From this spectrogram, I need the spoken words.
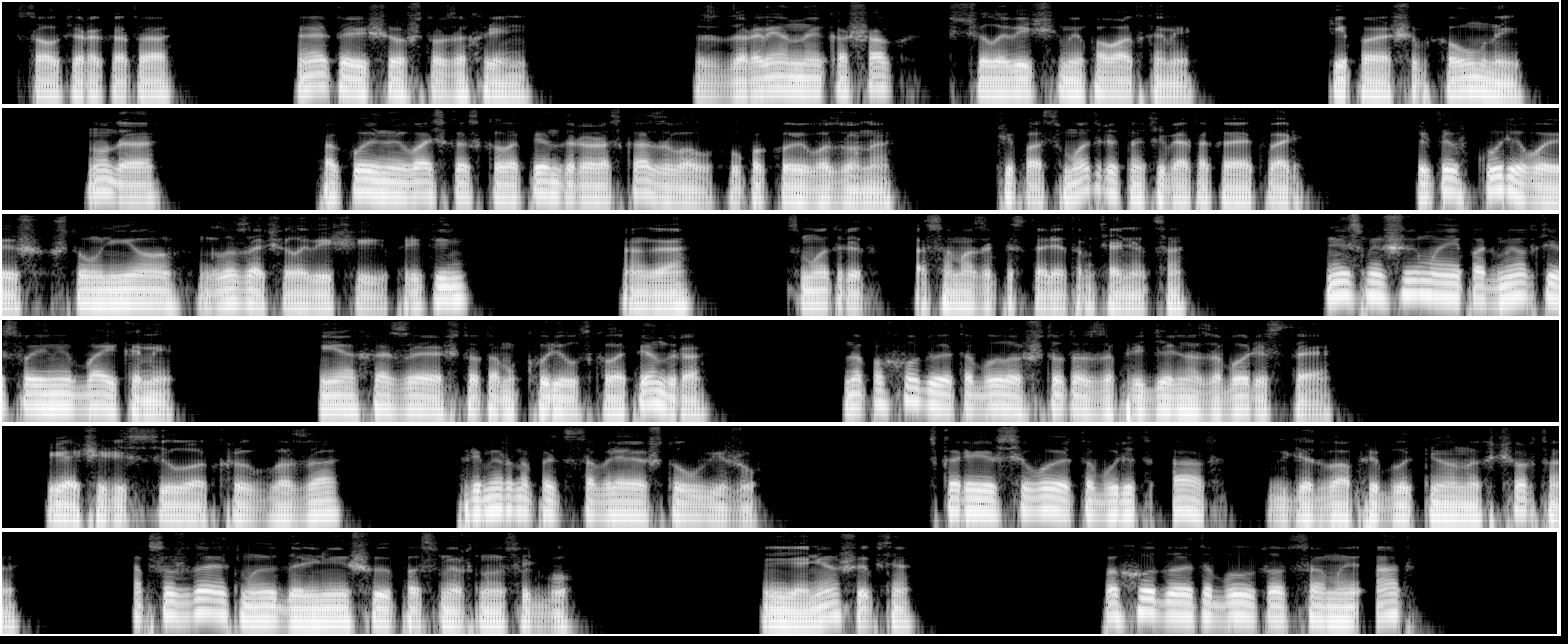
Сталкера-кота. Это еще что за хрень? Здоровенный кошак с человечьими повадками. Типа ошибка умный. Ну да. Покойный Васька Скалопендра рассказывал, упокой его зона. Типа смотрит на тебя такая тварь. И ты вкуриваешь, что у нее глаза человечьи, прикинь? Ага. Смотрит, а сама за пистолетом тянется не смеши мои подметки своими байками. Я хз, что там курил скалопендра, но походу это было что-то запредельно забористое. Я через силу открыл глаза, примерно представляя, что увижу. Скорее всего, это будет ад, где два приблотненных черта обсуждают мою дальнейшую посмертную судьбу. Я не ошибся. Походу, это был тот самый ад,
